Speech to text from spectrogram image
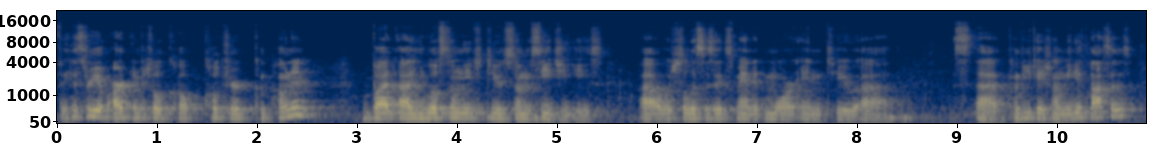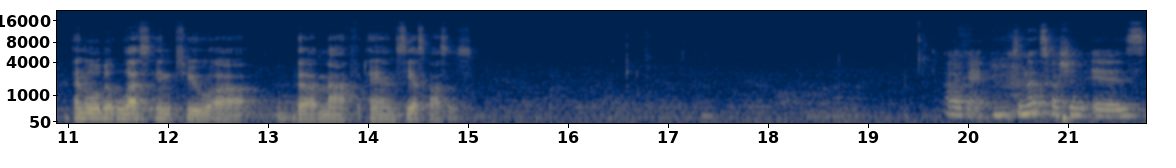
the history of art and visual cul- culture component, but uh, you will still need to do some CGEs, uh, which the list has expanded more into uh, uh, computational media classes and a little bit less into uh, the math and CS classes. Okay, so next question is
